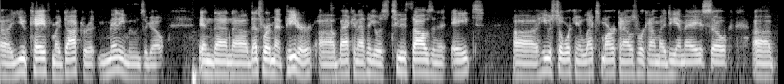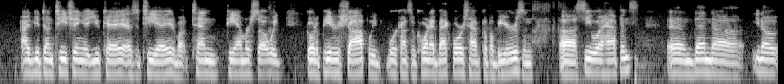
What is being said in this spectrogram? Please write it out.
uh, UK for my doctorate many moons ago and then uh, that's where I met Peter uh, back in I think it was 2008. Uh, he was still working at Lexmark, and I was working on my DMA. So uh, I'd get done teaching at UK as a TA at about 10 p.m. or so. We'd go to Peter's shop. We'd work on some cornet backbores, have a couple beers, and uh, see what happens. And then, uh, you know,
